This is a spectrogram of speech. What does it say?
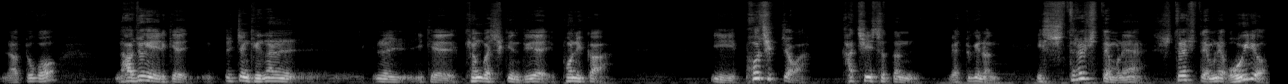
놔두고 나중에 이렇게 일정 기간을 이렇게 경과시킨 뒤에 보니까 이 포식자와 같이 있었던 메뚜기는 이 스트레스 때문에 스트레스 때문에 오히려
